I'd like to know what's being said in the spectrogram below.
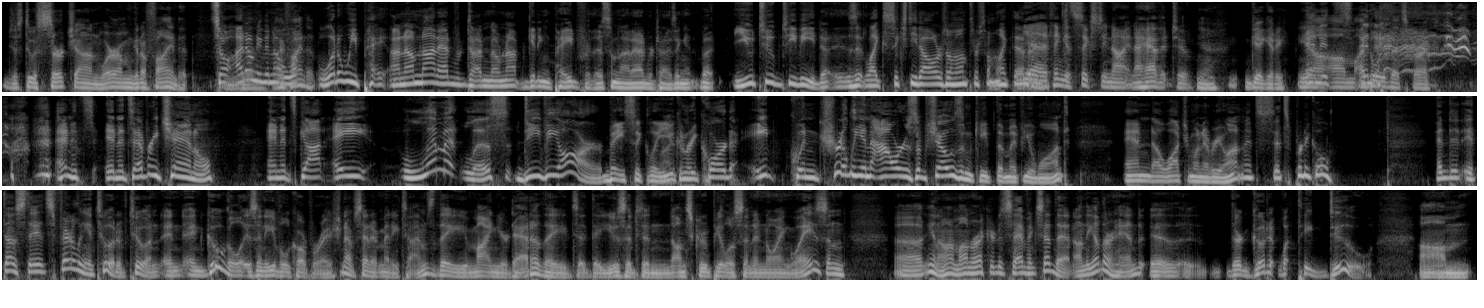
just do a search on where I'm going to find it. So and, I don't even know what, what, do we pay. And I'm not advertising. I'm not getting paid for this. I'm not advertising it. But YouTube TV is it like sixty dollars a month or something like that? Yeah, or? I think it's sixty nine. I have it too. Yeah, giggity. Yeah, um, I believe that's correct. and it's and it's every channel, and it's got a limitless DVR. Basically, right. you can record eight quintillion hours of shows and keep them if you want, and uh, watch them whenever you want. And it's it's pretty cool. And it, it, does. It's fairly intuitive too. And, and and Google is an evil corporation. I've said it many times. They mine your data. They they use it in unscrupulous and annoying ways. And uh, you know, I'm on record as having said that. On the other hand, uh, they're good at what they do. Um,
